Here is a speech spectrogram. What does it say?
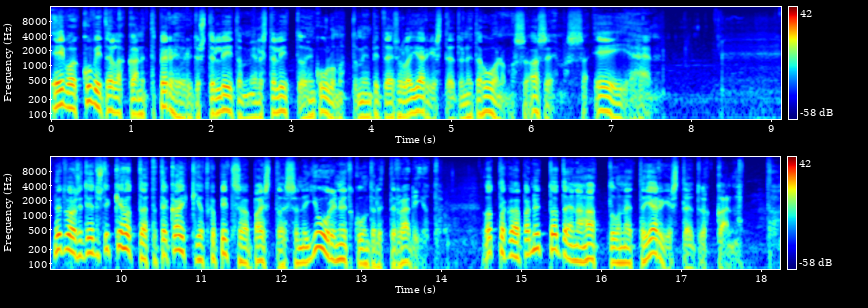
Ei voi kuvitellakaan, että perheyritysten liiton mielestä liittoihin kuulumattomien pitäisi olla järjestäytyneitä huonommassa asemassa. Ei hän. Nyt voisi tietysti kehottaa, että te kaikki, jotka pizzaa paistaessanne juuri nyt kuuntelette radiota – Ottakaapa nyt totena hattuun, että järjestäytyä kannattaa.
